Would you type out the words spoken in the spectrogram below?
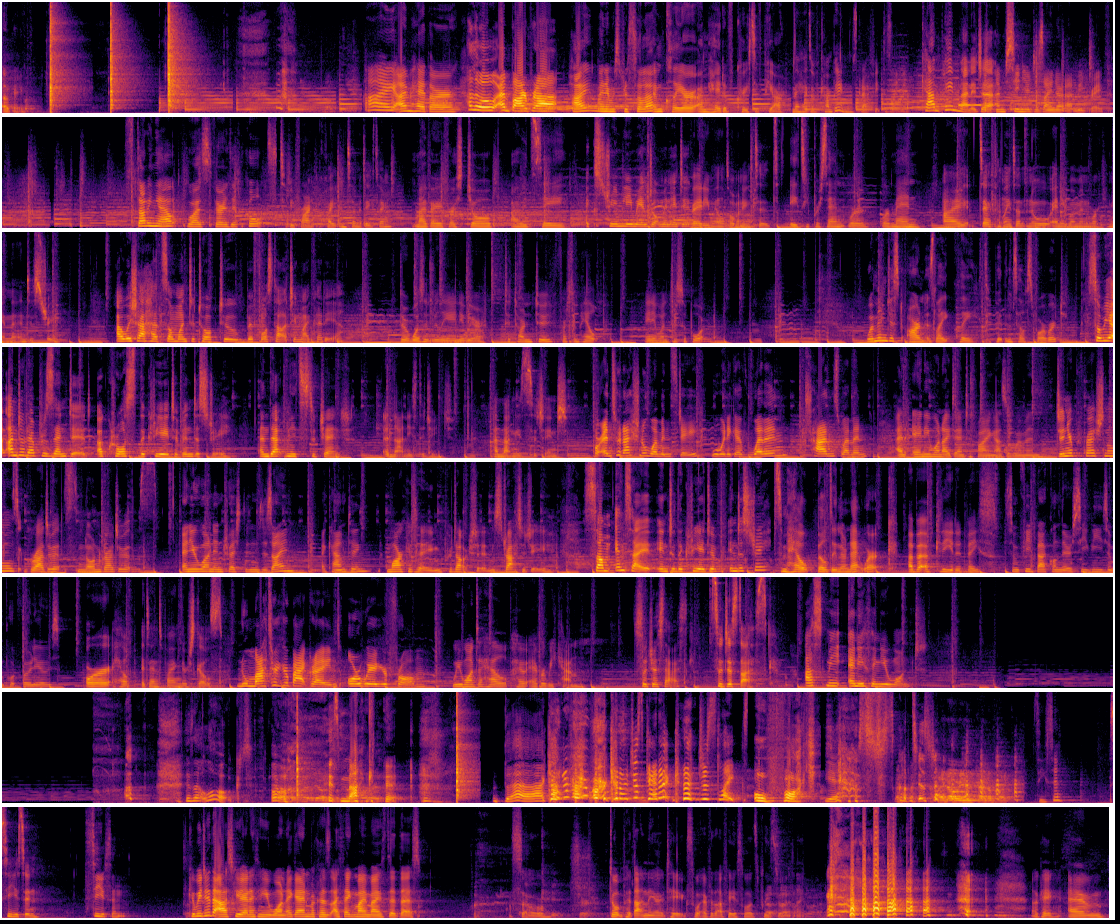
Okay. Hi, I'm Heather. Hello, I'm Barbara. Hi, my name is Priscilla. I'm Claire, I'm head of creative PR. I'm the head of campaigns, graphic designer. Campaign manager. I'm senior designer at Madebrave. Starting out was very difficult. To be frank, quite intimidating. My very first job, I would say, Extremely male dominated. Very male dominated. 80% were, were men. I definitely didn't know any women working in the industry. I wish I had someone to talk to before starting my career. There wasn't really anywhere to turn to for some help, anyone to support. Women just aren't as likely to put themselves forward. So we are underrepresented across the creative industry. And that needs to change. And that needs to change. And that needs to change. For International Women's Day, we want to give women, trans women, And anyone identifying as a woman. Junior professionals, graduates, non-graduates. Anyone interested in design, accounting, Marketing, production, strategy. Some insight into the creative industry. Some help building their network. A bit of career advice. some feedback on their CVs and portfolios. Or help identifying their skills. no matter your background or where you're from. We want to help however we can. So just ask. So just ask. Ask me anything you want. Is that locked? Oh, it's magnet. Duh, I can't remember. Can I just get it? Can I just like. Oh fuck! Yeah, it's just got this. I know, you're kind of like. See you soon. See you soon. See you soon. Can we do the ask you anything you want again? Because I think my mouth did this. So Sure. don't put that in the outtakes, whatever that face was, please That's don't. fine. Okay, um,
